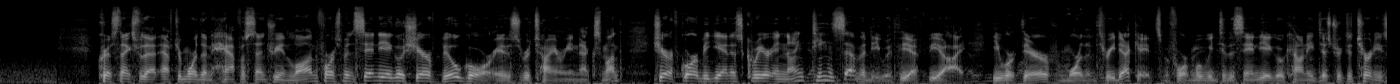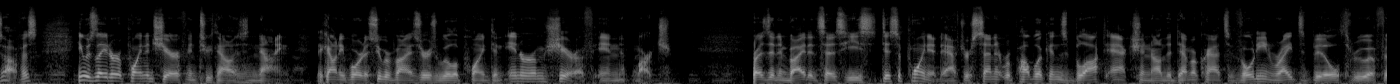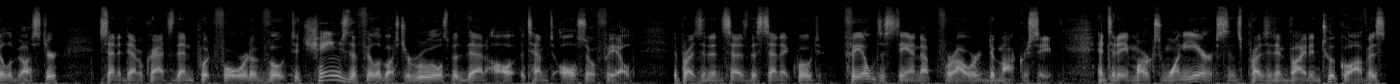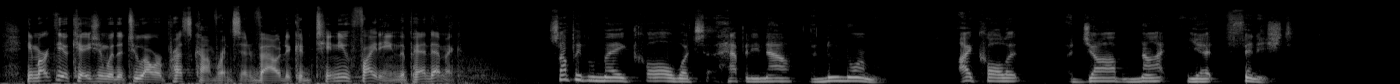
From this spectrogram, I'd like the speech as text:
Chris, thanks for that. After more than half a century in law enforcement, San Diego Sheriff Bill Gore is retiring next month. Sheriff Gore began his career in 1970 with the FBI. He worked there for more than three decades before moving to the San Diego County District Attorney's Office. He was later appointed sheriff in 2009. The County Board of Supervisors will appoint an interim sheriff in March. President Biden says he's disappointed after Senate Republicans blocked action on the Democrats' voting rights bill through a filibuster. Senate Democrats then put forward a vote to change the filibuster rules, but that attempt also failed. The president says the Senate, quote, failed to stand up for our democracy. And today marks one year since President Biden took office. He marked the occasion with a two-hour press conference and vowed to continue fighting the pandemic. Some people may call what's happening now the new normal. I call it a job not yet finished.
